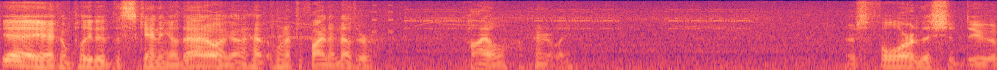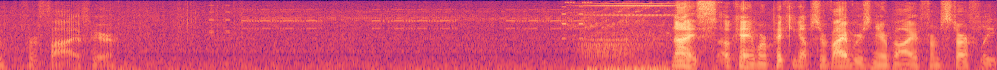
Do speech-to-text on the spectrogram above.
Yay, I completed the scanning of that. Oh, I gotta have, I'm gonna have to find another pile, apparently. There's four, this should do for five here. Nice. Okay, we're picking up survivors nearby from Starfleet.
